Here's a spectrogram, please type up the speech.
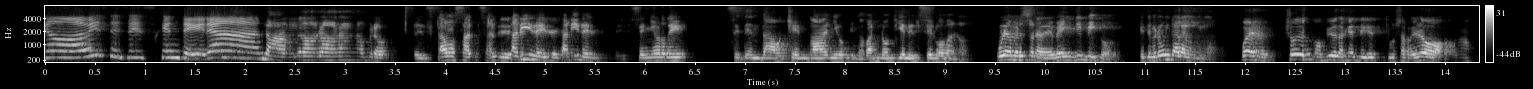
No, a veces es gente grande. No, no, no, no, no, pero estamos a, sal- salir, del- salir del, del señor de 70, 80 años que capaz no tiene el celo a mano. Una persona de 20 y pico que te pregunta la hora. Bueno, yo desconfío de la gente que usa reloj, ¿no?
